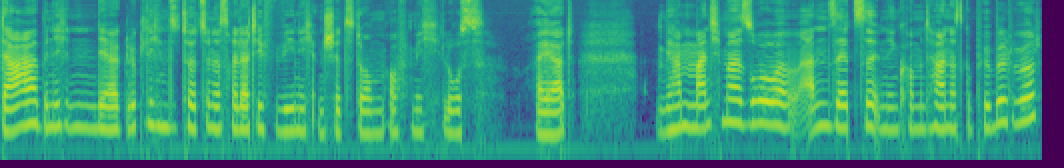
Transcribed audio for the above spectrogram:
da bin ich in der glücklichen Situation, dass relativ wenig an Shitstorm auf mich loseiert wir haben manchmal so Ansätze in den Kommentaren, dass gepöbelt wird.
